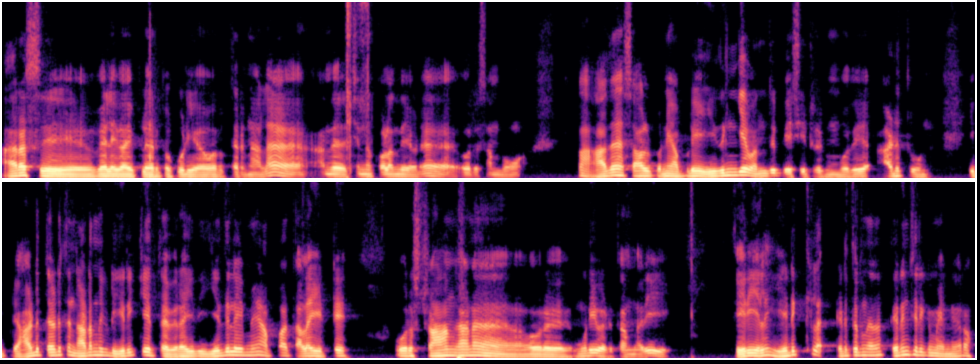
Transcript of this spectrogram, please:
அரசு வேலைவாய்ப்பில் இருக்கக்கூடிய ஒருத்தர்னால அந்த சின்ன குழந்தையோட ஒரு சம்பவம். இப்போ அதை சால்வ் பண்ணி அப்படியே இதுங்கே வந்து பேசிகிட்டு இருக்கும்போது அடுத்து ஒன்று இப்படி அடுத்தடுத்து நடந்துக்கிட்டு இருக்கே தவிர இது எதுலேயுமே அப்பா தலையிட்டு ஒரு ஸ்ட்ராங்கான ஒரு முடிவு எடுத்த மாதிரி தெரியல எடுக்கலை. எடுத்திருந்தா தான் தெரிஞ்சிருக்குமே நேரம்.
